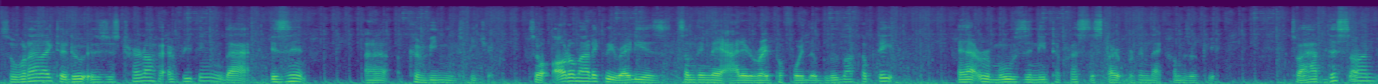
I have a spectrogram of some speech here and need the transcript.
So what I like to do is just turn off everything that isn't a convenience feature. So automatically ready is something they added right before the blue lock update and that removes the need to press the start button that comes up here. So I have this on,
